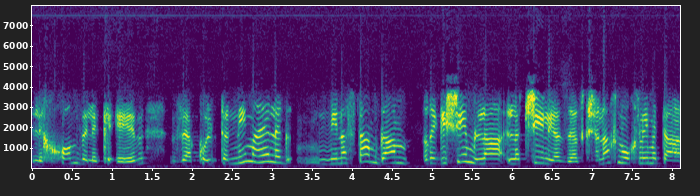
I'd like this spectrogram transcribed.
לחום ולכאב, והקולטנים האלה מן הסתם גם רגישים לצ'ילי הזה. אז כשאנחנו אוכלים את ה...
